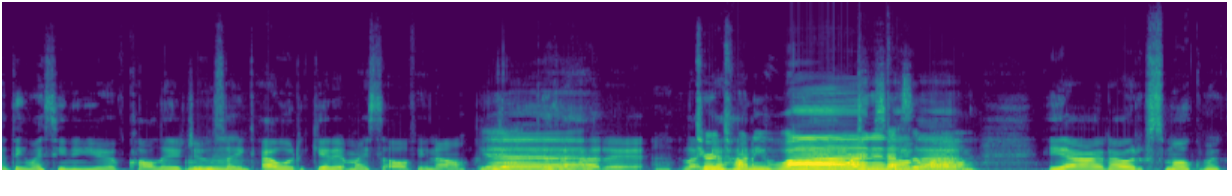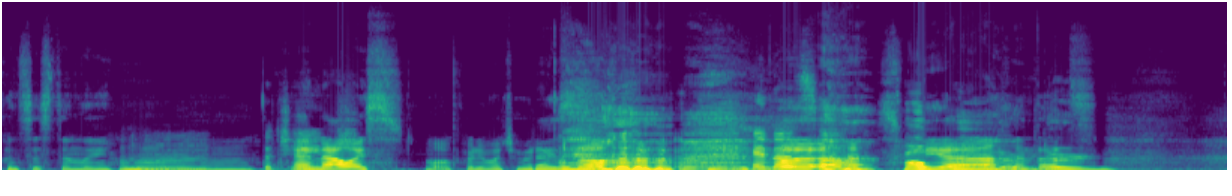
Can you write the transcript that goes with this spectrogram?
I think my senior year of college, it was Mhm. like I would get it myself, you know, Yeah. because I had it. Like Turn 21 yeah, More turn and all that. accessible. Yeah, and I would smoke more consistently. Mm-hmm. hmm The And now. I smoke pretty much every day, so. And that's some. Smoke Yeah, weed every that's-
